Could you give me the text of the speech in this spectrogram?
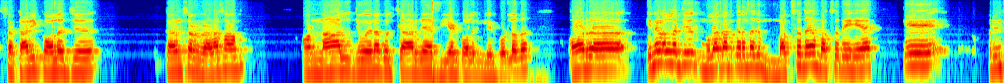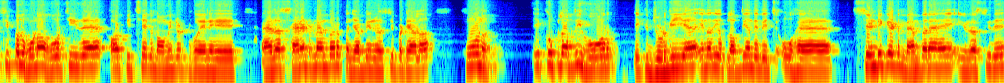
ਸਰਕਾਰੀ ਕਾਲਜ ਕਰਮਸਰ ਰਾਣਾ ਸਾਹਿਬ ਔਰ ਨਾਲ ਜੋ ਇਹਨਾਂ ਕੋਲ ਚਾਰਜ ਹੈ ਬੀਐਡ ਕਾਲਜ ਮਲੇਰਕੋਟਲਾ ਦਾ ਔਰ ਇਹਨਾਂ ਨਾਲ ਅੱਜ ਮੁਲਾਕਾਤ ਕਰਨ ਦਾ ਜੋ ਮਕਸਦ ਹੈ ਮਕਸਦ ਇਹ ਹੈ ਕਿ ਪ੍ਰਿੰਸੀਪਲ ਹੋਣਾ ਹੋਰ ਚੀਜ਼ ਹੈ ਔਰ ਪਿੱਛੇ ਇੱਕ ਨੋਮੀਨੇਟਡ ਹੋਏ ਨੇ ਇਹ as a senate member Punjabi university Patiala ਹੁਣ ਇੱਕ ਉਪਲਬਧੀ ਹੋਰ ਇੱਕ ਜੁੜ ਗਈ ਹੈ, ਇਹਨਾਂ ਦੀ ਉਪਲਬਧੀਆਂ ਦੇ ਵਿੱਚ ਉਹ ਹੈ ਸਿੰਡੀਕੇਟ ਮੈਂਬਰ ਹੈ ਇਹ ਯੂਨੀਵਰਸਿਟੀ ਦੇ।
